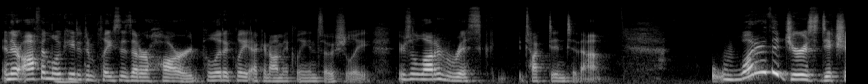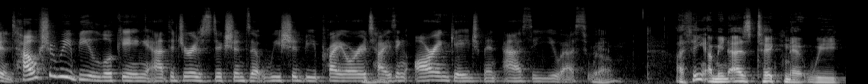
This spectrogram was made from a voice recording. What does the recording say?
and they're often mm-hmm. located in places that are hard politically economically and socially there's a lot of risk tucked into that what are the jurisdictions how should we be looking at the jurisdictions that we should be prioritizing mm-hmm. our engagement as the us with yeah. I think, I mean, as TechMet, we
